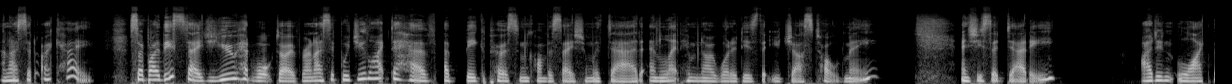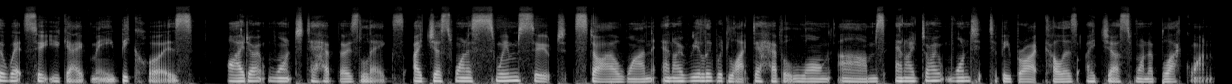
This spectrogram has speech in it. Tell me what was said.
And I said, okay. So by this stage, you had walked over and I said, Would you like to have a big person conversation with dad and let him know what it is that you just told me? And she said, Daddy, I didn't like the wetsuit you gave me because I don't want to have those legs. I just want a swimsuit style one. And I really would like to have long arms. And I don't want it to be bright colors. I just want a black one.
